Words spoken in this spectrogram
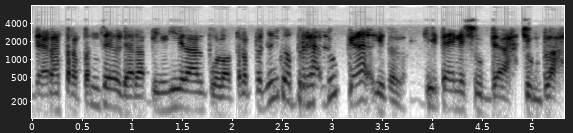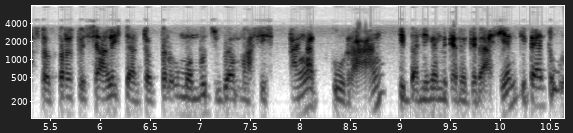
daerah terpencil, daerah pinggiran, pulau terpencil juga berat juga gitu loh. Kita ini sudah jumlah dokter spesialis dan dokter umum pun juga masih sangat kurang dibandingkan negara-negara ASEAN. Kita itu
